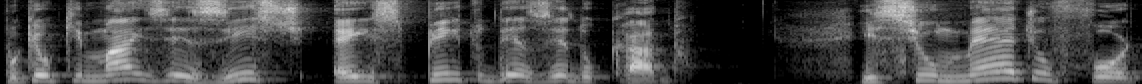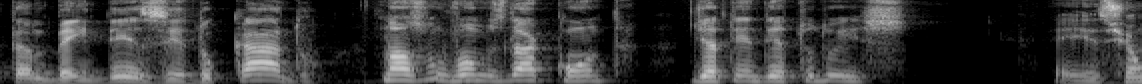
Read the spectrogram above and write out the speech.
Porque o que mais existe é espírito deseducado. E se o médium for também deseducado, nós não vamos dar conta de atender tudo isso. Este é um,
